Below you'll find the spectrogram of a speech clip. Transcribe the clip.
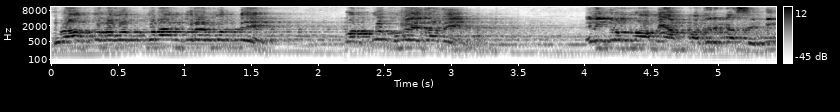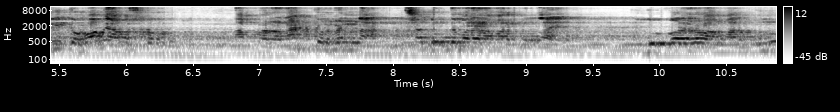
কোরআন তেলাওয়াত কোরআন ঘরের মধ্যে বরকত হয়ে যাবে। এই জন্য আমি আপনাদের কাছে বিনীত ভাবে আওয়াজ করব। আপনারা রাগ করবেন না আশা করতে পারেন আমার কথায়। কিন্তু করলেও আমার কোনো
